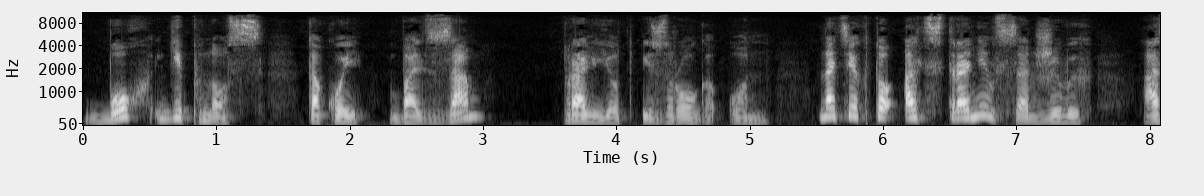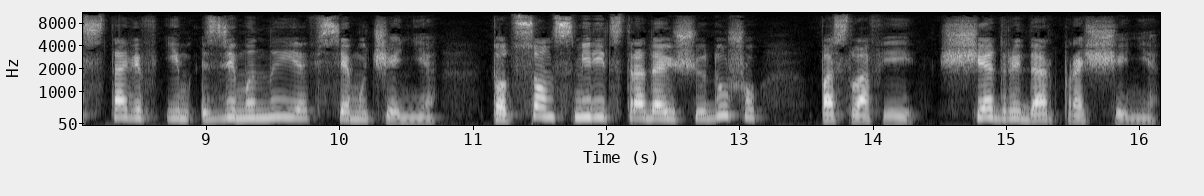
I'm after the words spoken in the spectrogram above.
Бог-гипноз, такой бальзам прольет из рога он на тех, кто отстранился от живых, оставив им земные все мучения. Тот сон смирит страдающую душу, послав ей щедрый дар прощения.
